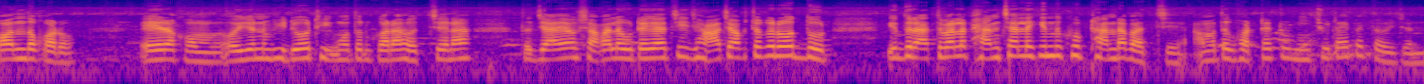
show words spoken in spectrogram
বন্ধ করো। এইরকম ওই জন্য ভিডিও ঠিক মতন করা হচ্ছে না। তো যাই হোক, সকালে উঠে গেছি, ঝাঁ চকচকে রোদ্দুর, কিন্তু রাত্রেবেলা ফ্যান ছাড়লে কিন্তু খুব ঠান্ডা পাচ্ছে। আমাদের ঘরটা একটু নিচু টাইপের তো ওই জন্য।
